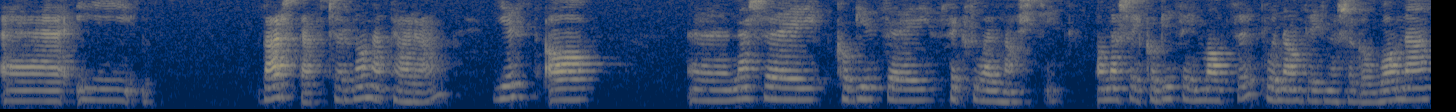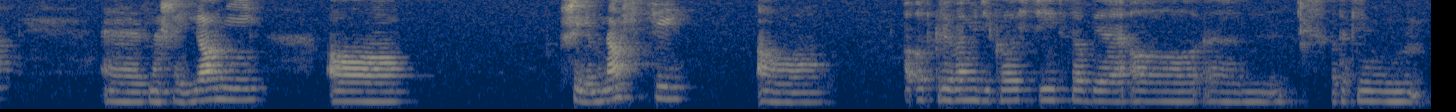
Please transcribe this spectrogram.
E, I warsztat Czerwona Tara jest o e, naszej kobiecej seksualności, o naszej kobiecej mocy płynącej z naszego łona, e, z naszej joni, o przyjemności, o O odkrywaniu dzikości w sobie, o, o takim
